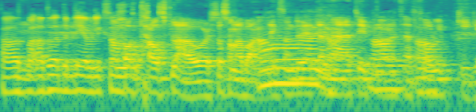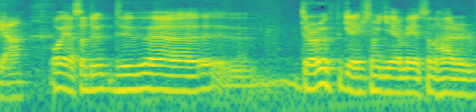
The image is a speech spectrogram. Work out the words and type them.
Ja, att det blev liksom... Hot House Flowers och sådana band. Ah, liksom. Du vet den ja. här typen Ja, av så här ja. folkiga. Oj, alltså du, du eh, drar upp grejer som ger mig såna här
